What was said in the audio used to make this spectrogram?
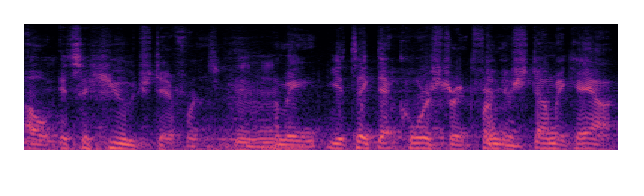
oh, it's a huge difference. Mm-hmm. I mean, you take that core strength from your mm-hmm. stomach out,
